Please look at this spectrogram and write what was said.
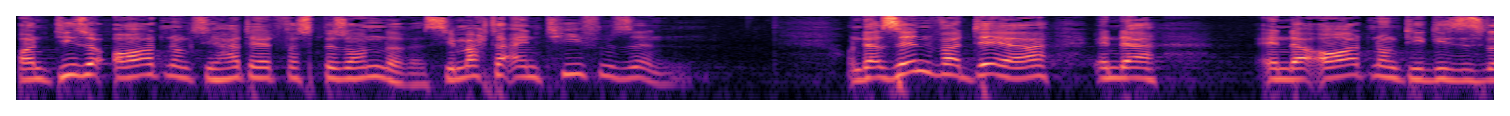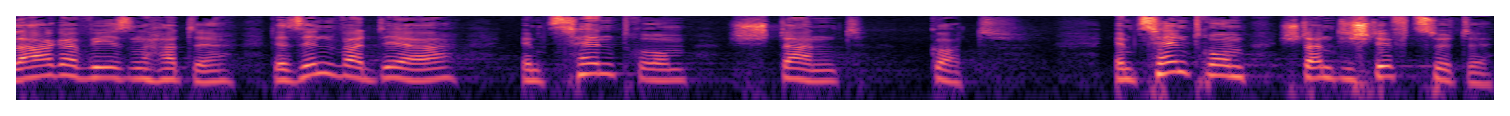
Und diese Ordnung, sie hatte etwas Besonderes. Sie machte einen tiefen Sinn. Und der Sinn war der, in der, in der Ordnung, die dieses Lagerwesen hatte, der Sinn war der, im Zentrum stand Gott. Im Zentrum stand die Stiftshütte.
